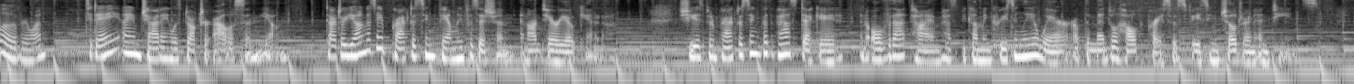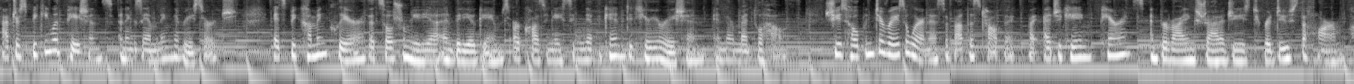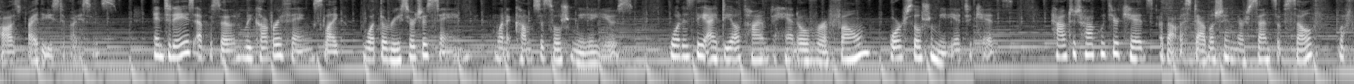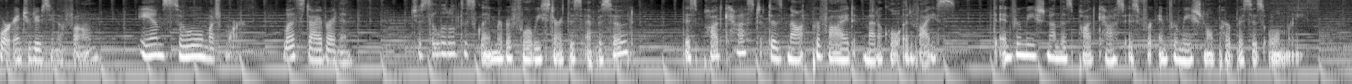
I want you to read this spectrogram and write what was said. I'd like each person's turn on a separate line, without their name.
Hello, everyone. Today I am chatting with Dr. Alison Yeung. Dr. Yeung is a practicing family physician in Ontario, Canada. She has been practicing for the past decade and over that time has become increasingly aware of the mental health crisis facing children and teens. After speaking with patients and examining the research, it's becoming clear that social media and video games are causing a significant deterioration in their mental health. She is hoping to raise awareness about this topic by educating parents and providing strategies to reduce the harm caused by these devices. In today's episode, we cover things like what the research is saying when it comes to social media use, what is the ideal time to hand over a phone or social media to kids, how to talk with your kids about establishing their sense of self before introducing a phone, and so much more. Let's dive right in. Just a little disclaimer before we start this episode this podcast does not provide medical advice. The information on this podcast is for informational purposes only.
